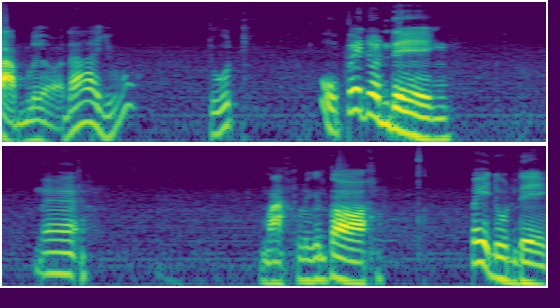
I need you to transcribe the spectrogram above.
ต่ำเลยเหรอได้อยู่ จุด โอ้เป้โดนแดง นะฮะ มาลุยกันต่อ เป้โดนแดง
